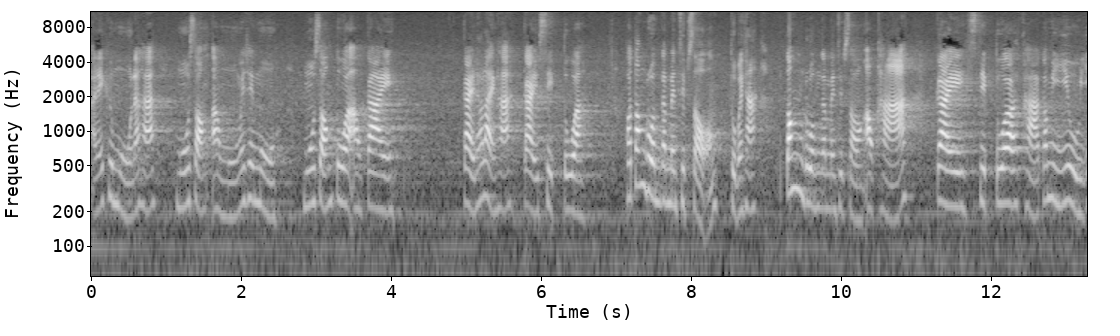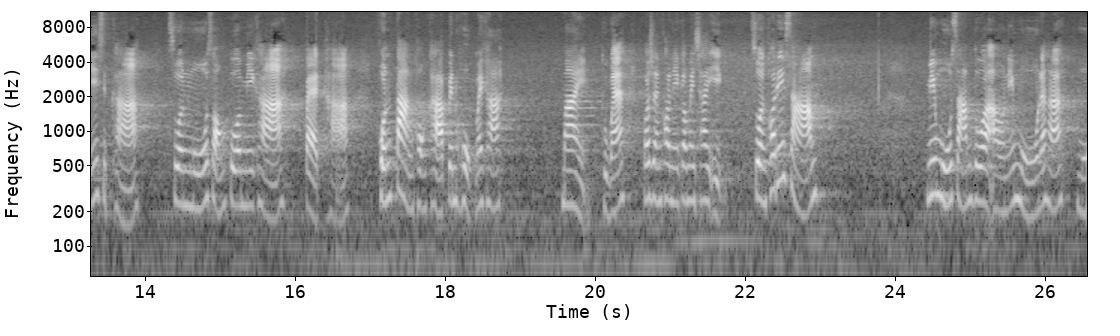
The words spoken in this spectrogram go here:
อันนี้คือหมูนะคะ หมูสองเอาหมูไม่ใช่หมู หมูสองตัวเอาไก่ไก่เท่าไหร่คะไก่10ตัว เพราะต้องรวมกันเป็น12ถูกไหมคะต้องรวมกันเป็น12เอาขา ไก่10ตัวขาก็มีอยู่20ขา ส่วนหมู2ตัวมีขา8ขา ผลต่างของขาเป็น6ไหมคะ ไม่ถูกไหมเพราะฉะนั้นข้อนี้ก็ไม่ใช่อีก ส่วนข้อที่ 3 มีหมู 3 ตัวเอานี้หมูนะคะ หมู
